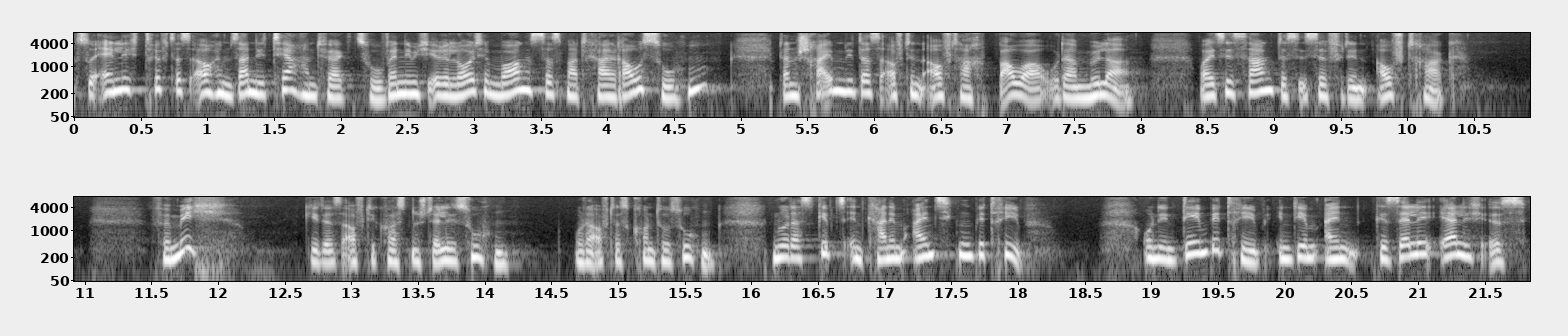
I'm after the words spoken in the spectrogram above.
so ähnlich trifft das auch im Sanitärhandwerk zu. Wenn nämlich Ihre Leute morgens das Material raussuchen, dann schreiben die das auf den Auftrag Bauer oder Müller, weil sie sagen, das ist ja für den Auftrag. Für mich geht es auf die Kostenstelle suchen oder auf das Konto suchen. Nur das gibt es in keinem einzigen Betrieb. Und in dem Betrieb, in dem ein Geselle ehrlich ist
